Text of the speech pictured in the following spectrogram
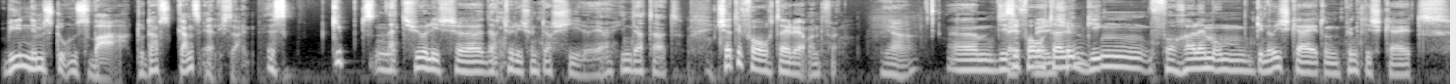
Wie nimmst du uns wahr? Du darfst ganz ehrlich sein. Es gibt natürlich, äh, natürlich Unterschiede, ja, in der Tat. Ich hatte Vorurteile am Anfang. Ja. Ähm, diese Wel Vorurteile welche? gingen vor allem um Genauigkeit und Pünktlichkeit.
